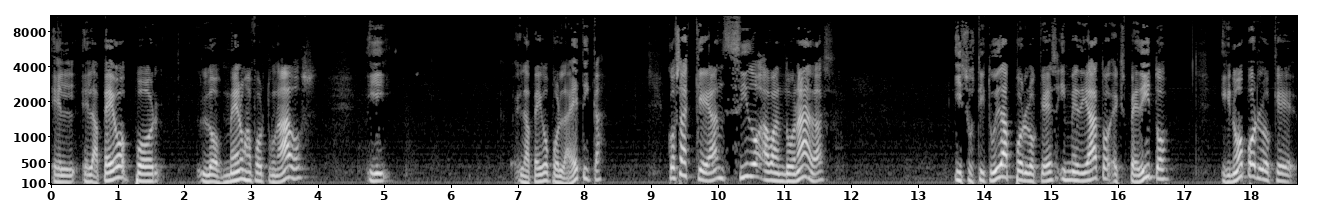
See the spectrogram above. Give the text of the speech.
el, el apego por los menos afortunados y el apego por la ética, cosas que han sido abandonadas y sustituidas por lo que es inmediato, expedito, y no por lo que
